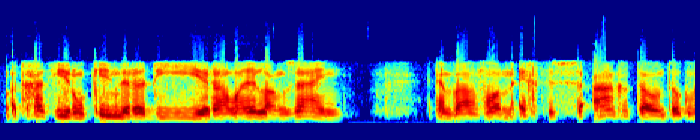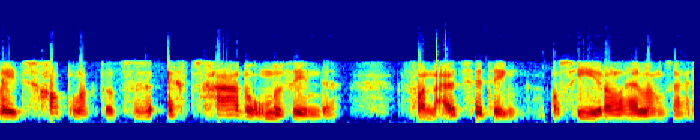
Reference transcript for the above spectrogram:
Maar het gaat hier om kinderen die hier al heel lang zijn. En waarvan echt is aangetoond, ook wetenschappelijk, dat ze echt schade ondervinden van uitzetting als ze hier al heel lang zijn.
